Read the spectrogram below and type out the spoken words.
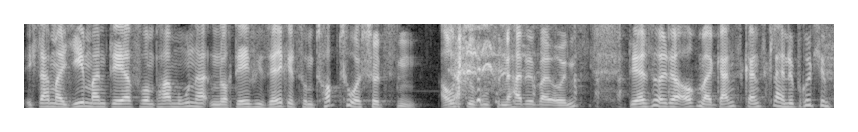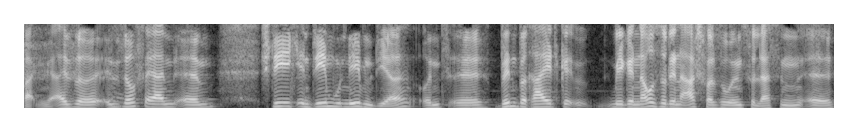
ich sag mal, jemand, der vor ein paar Monaten noch Davy Selke zum Top-Torschützen ausgerufen hatte bei uns, der soll da auch mal ganz, ganz kleine Brötchen backen. Also insofern ähm, stehe ich in Demut neben dir und äh, bin bereit, ge mir genauso den Arsch versohlen zu lassen, äh,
